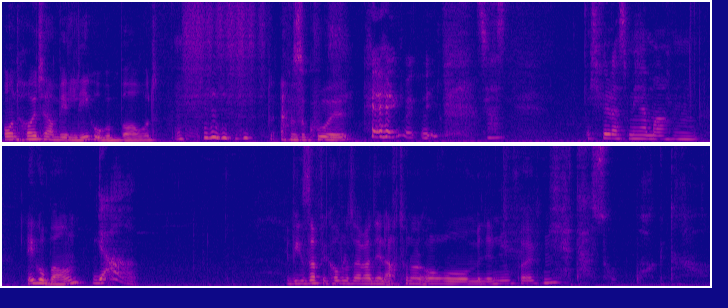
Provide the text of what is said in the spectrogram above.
Und heute haben wir Lego gebaut. so cool. Das war's. Ich will das mehr machen. Lego bauen. Ja. Wie gesagt, wir kaufen uns einfach den 800 Euro Millennium Falcon. Ich hätte da so Bock drauf.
